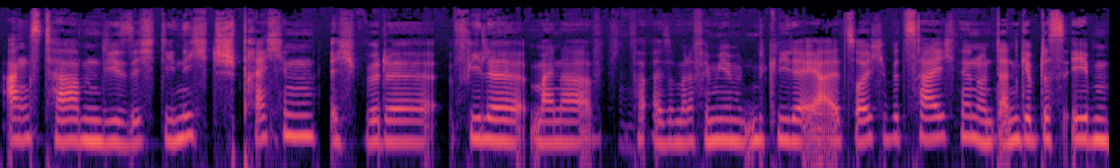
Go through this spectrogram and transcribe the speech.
Angst haben, die sich, die nicht sprechen. Ich würde viele meiner, also meiner Familienmitglieder eher als solche bezeichnen. Und dann gibt es eben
